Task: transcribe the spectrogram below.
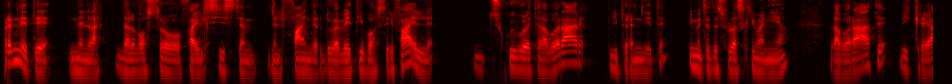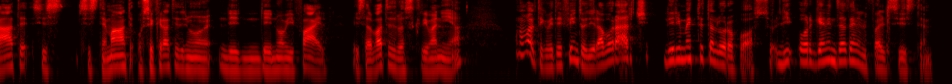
prendete nella, dal vostro file system, nel Finder dove avete i vostri file su cui volete lavorare, li prendete, li mettete sulla scrivania, lavorate, li create, sistemate o se create dei, nu- dei, dei nuovi file, li salvate sulla scrivania. Una volta che avete finito di lavorarci, li rimettete al loro posto, li organizzate nel file system,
